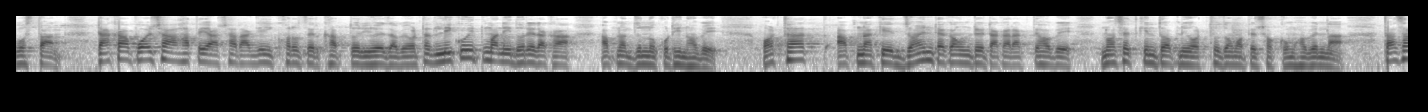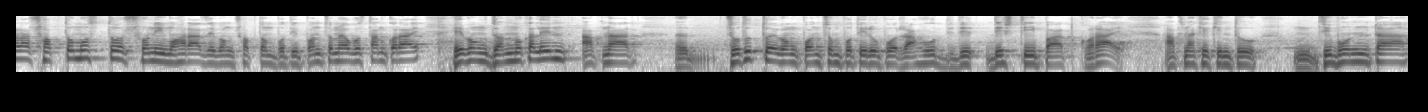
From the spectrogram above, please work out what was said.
অবস্থান। টাকা পয়সা হাতে আসার আগেই খরচের খাত তৈরি হয়ে যাবে, অর্থাৎ লিকুইড মানি ধরে রাখা আপনার জন্য কঠিন হবে। অর্থাৎ আপনাকে জয়েন্ট অ্যাকাউন্টে টাকা রাখতে হবে। নচেত কিন্তু আপনি অর্থ জমাতে সক্ষম হবেন না। তাছাড়া সপ্তমস্ত শনি মহারাজ এবং সপ্তমপতি পঞ্চমে অবস্থান করায় এবং জন্মকালীন আপনার চতুর্থ এবং পঞ্চমপতির উপর রাহু দৃষ্টিপাত করায়। আপনাকে কিন্তু জীবনটা,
